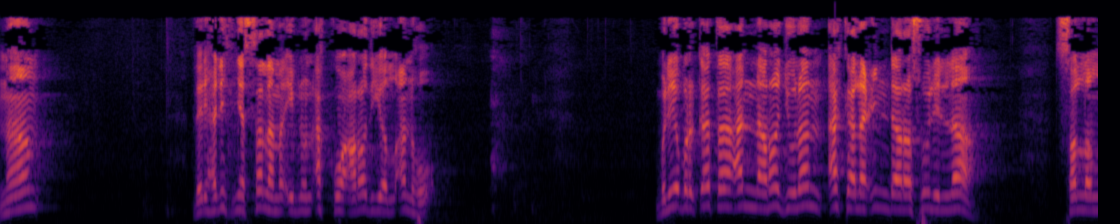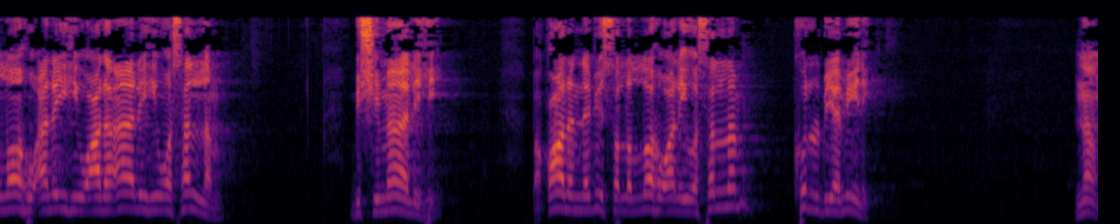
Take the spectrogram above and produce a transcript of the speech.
Nah, dari hadisnya Salama Ibn Al-Aqwa radhiyallahu anhu Beliau berkata anna rajulan akala inda Rasulillah sallallahu alaihi wa ala alihi wasallam bishimalihi. Faqala an-nabi sallallahu alaihi wasallam kul biyaminik. Nah,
